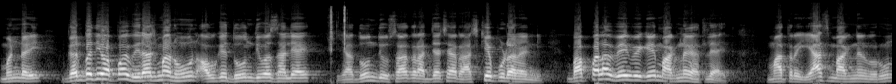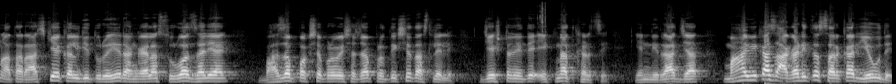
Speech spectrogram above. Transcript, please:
मंडळी गणपती बाप्पा विराजमान होऊन अवघे दोन दिवस झाले आहेत. या दोन दिवसात राज्याच्या राजकीय पुढाऱ्यांनी बाप्पाला वेगवेगळे मागणं घातले आहेत. मात्र याच मागण्यांवरून आता राजकीय कलगीतुरही रंगायला सुरुवात झाली आहे. भाजप पक्षप्रवेशाच्या प्रतीक्षेत असलेले ज्येष्ठ नेते एकनाथ खडसे यांनी राज्यात महाविकास आघाडीचं सरकार येऊ दे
